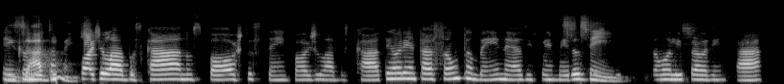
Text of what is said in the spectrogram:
Cuca. Exatamente. Pode ir lá buscar, nos postos tem, pode ir lá buscar. Tem orientação também, né? As enfermeiras Sim. estão ali para orientar.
